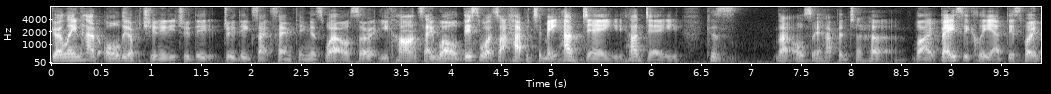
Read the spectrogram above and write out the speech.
Gerline had all the opportunity to the, do the exact same thing as well. So you can't say, well, this is what's happened to me. How dare you? How dare you? Because that also happened to her. Like, basically, at this point,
